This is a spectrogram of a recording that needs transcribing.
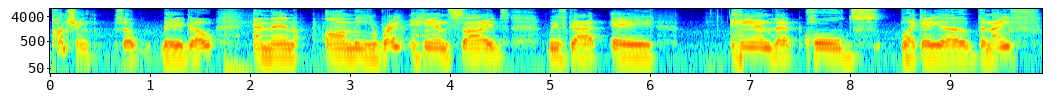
punching. So there you go. And then on the right hand sides, we've got a hand that holds like a uh, the knife.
